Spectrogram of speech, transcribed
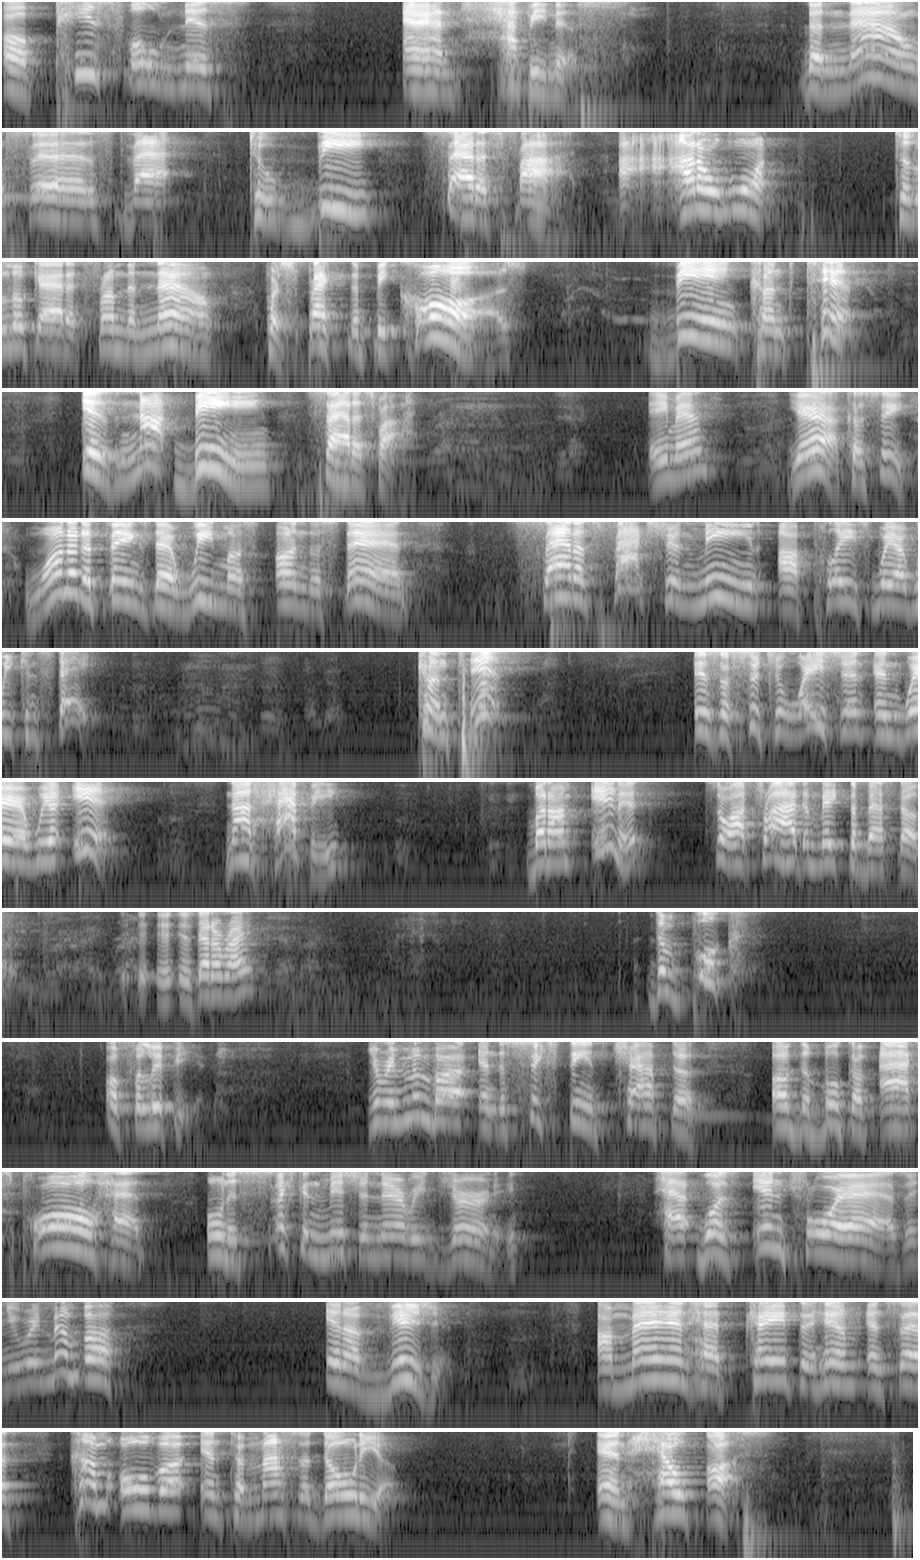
of peacefulness and happiness. The noun says that to be satisfied. I, I don't want to look at it from the noun perspective because being content is not being satisfied. Amen? Yeah, because see, one of the things that we must understand satisfaction mean a place where we can stay. Content is a situation and where we're in. Not happy but i'm in it so i try to make the best of it. Is that all right? The book of Philippians. You remember in the 16th chapter of the book of Acts, Paul had on his second missionary journey had, was in Troas, and you remember in a vision, a man had came to him and says, "Come over into Macedonia and help us."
